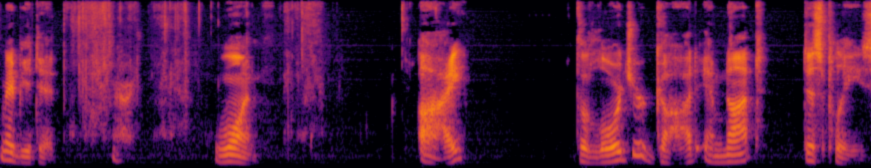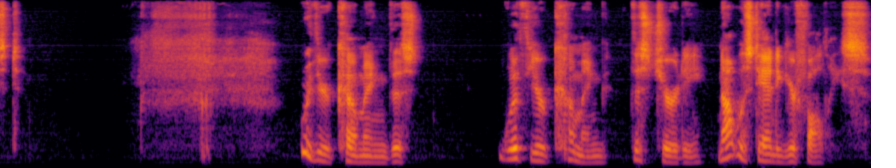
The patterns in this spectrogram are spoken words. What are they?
Maybe you did. All right. One, I, the Lord your God, am not displeased with your coming this with your coming this journey, notwithstanding your follies.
